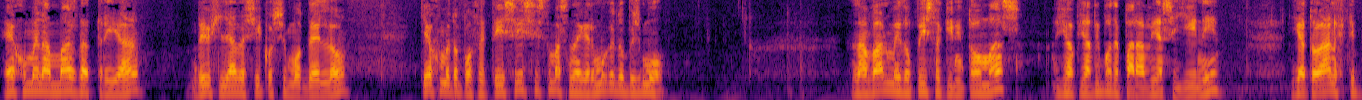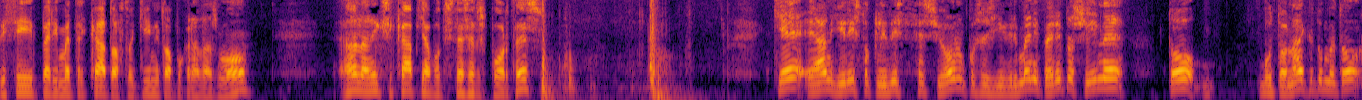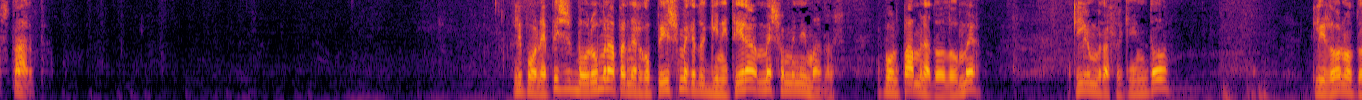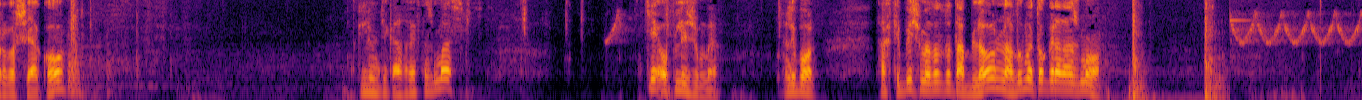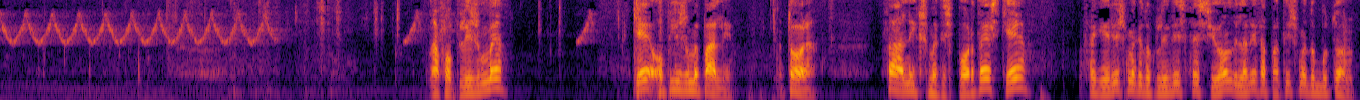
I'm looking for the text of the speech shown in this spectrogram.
Έχουμε ένα Mazda 3 2020 μοντέλο και έχουμε τοποθετήσει σύστημα συναγερμού και εντοπισμού. Λαμβάνουμε ειδοποίηση στο κινητό μας για οποιαδήποτε παραβίαση γίνει, για το αν χτυπηθεί περιμετρικά το αυτοκίνητο από κραδασμό, αν ανοίξει κάποια από τις τέσσερις πόρτες και εάν γυρίσει το κλειδί στη θέση on που σε συγκεκριμένη περίπτωση είναι το μπουτονάκι του με το start. Λοιπόν, επίσης μπορούμε να απενεργοποιήσουμε και τον κινητήρα μέσω μηνύματος. Λοιπόν, πάμε να το δούμε. Κλείνουμε το αυτοκίνητο. Κλειδώνω το εργοσιακό. Κλείνουν και οι καθρέφτες μας. Και οπλίζουμε. Λοιπόν, θα χτυπήσουμε εδώ το ταμπλό να δούμε τον κραδασμό. Αφοπλίζουμε και οπλίζουμε πάλι. Τώρα θα ανοίξουμε τις πόρτες και θα γυρίσουμε και το κλειδί στη θέση on, δηλαδή θα πατήσουμε τον μπουτόν.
